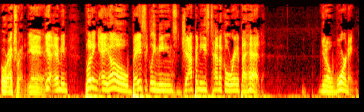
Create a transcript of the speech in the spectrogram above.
or X rated. Yeah, yeah, yeah. Yeah, I mean, putting AO basically means Japanese tentacle rape ahead. You know, warning.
